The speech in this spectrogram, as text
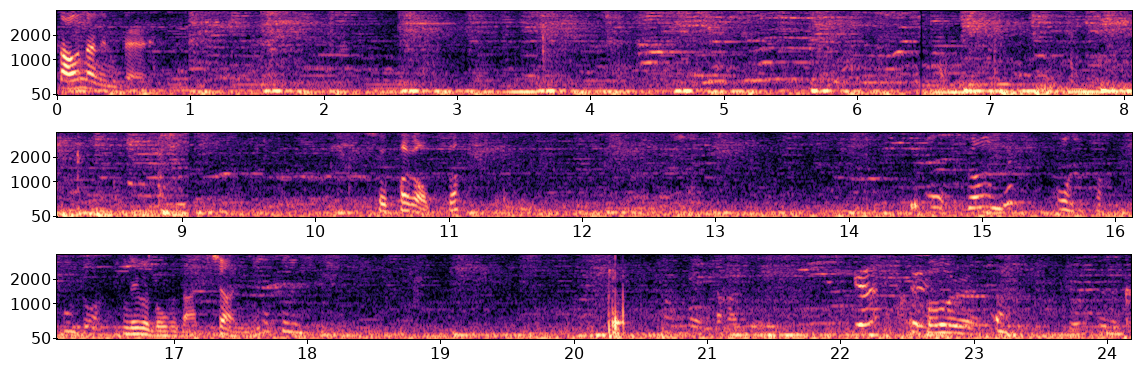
사우나 냄새. 소파가 없어? 어, 시원한데? 어, 좋다. 어, 좋아. 근데 이거 너무 낮지 않니? 거울을 못 쓰는 거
